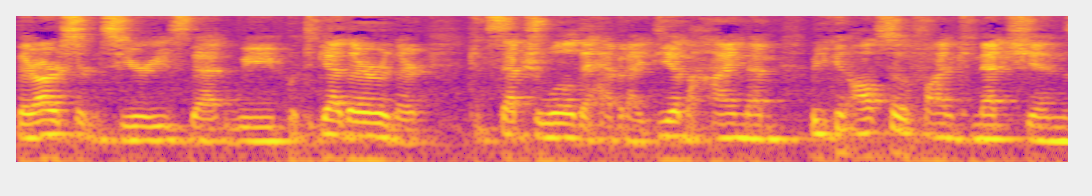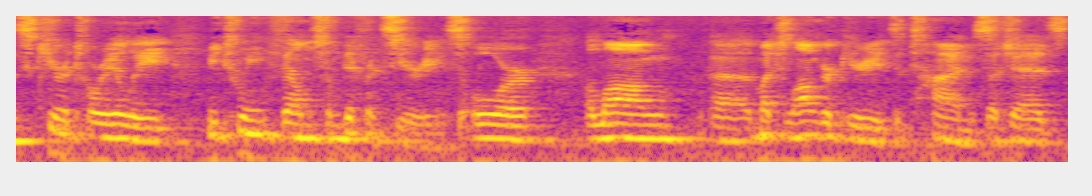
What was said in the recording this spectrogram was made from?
there are certain series that we put together, and they're conceptual, they have an idea behind them, but you can also find connections curatorially between films from different series or along uh, much longer periods of time, such as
